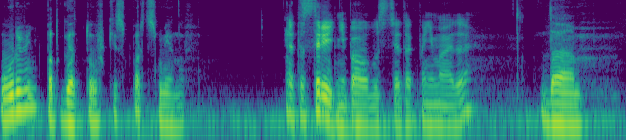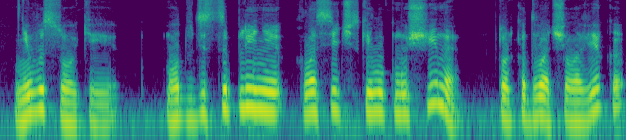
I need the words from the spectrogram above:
уровень подготовки спортсменов. Это средний по области, я так понимаю, да? Да, невысокие. Вот в дисциплине классический лук мужчины только два человека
